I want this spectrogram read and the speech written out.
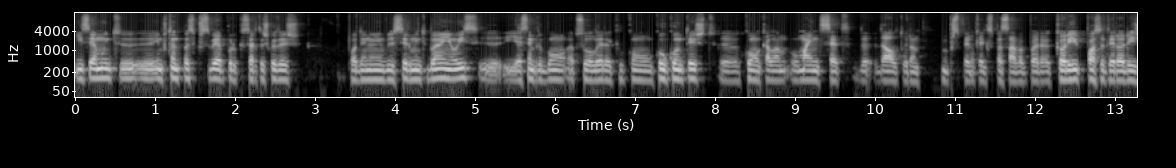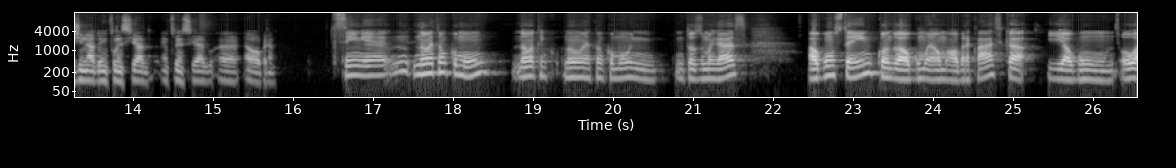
Isso é muito importante para se perceber, porque certas coisas podem não envelhecer muito bem ou isso, e é sempre bom a pessoa ler aquilo com, com o contexto, eh, com aquela, o mindset de, da altura, perceber o que é que se passava para que possa ter originado ou influenciado, influenciado a, a obra. Sim, é, não é tão comum, não é, não é tão comum em, em todos os mangás. Alguns têm, quando alguma é uma obra clássica e algum ou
